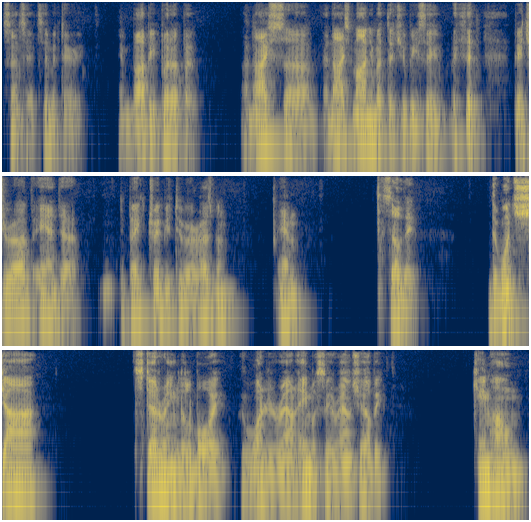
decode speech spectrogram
Sunset Cemetery. And Bobby put up a, a nice uh, a nice monument that you'll be seeing picture of and uh, to pay tribute to her husband. And so the the once shy, stuttering little boy who wandered around aimlessly around Shelby came home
